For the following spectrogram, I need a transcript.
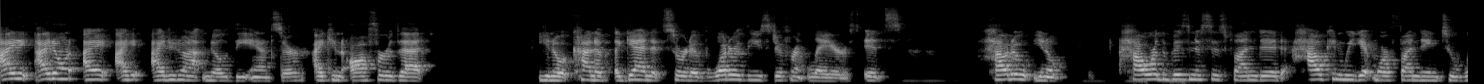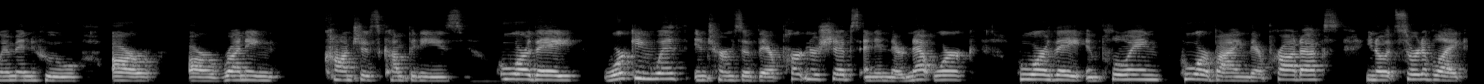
i, I don't I, I i do not know the answer. I can offer that you know kind of again it's sort of what are these different layers? It's how do you know how are the businesses funded? How can we get more funding to women who are are running conscious companies? Who are they working with in terms of their partnerships and in their network who are they employing who are buying their products you know it's sort of like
